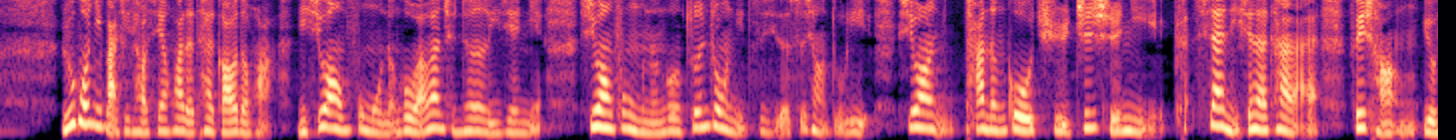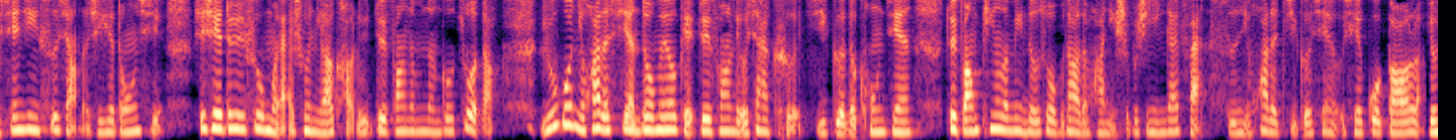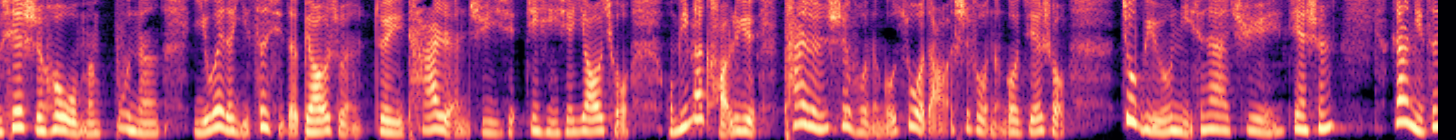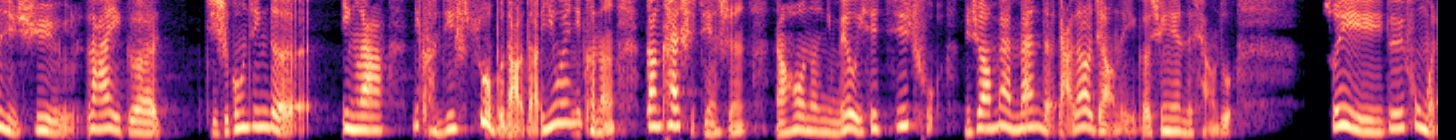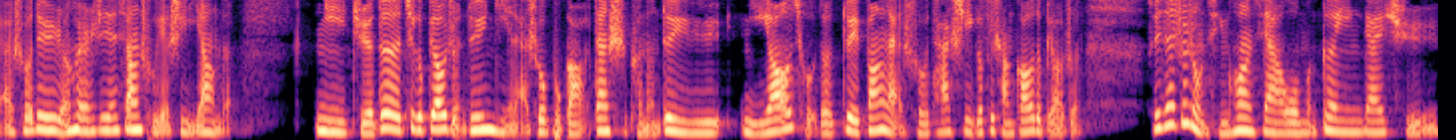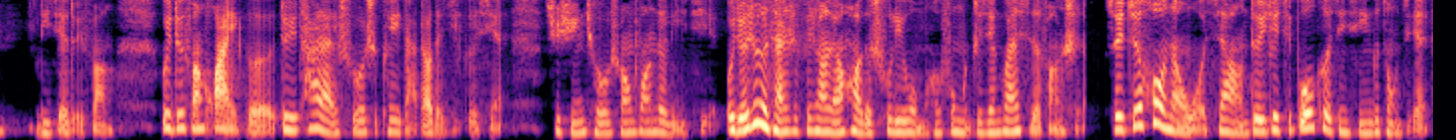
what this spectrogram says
如果你把这条线画得太高的话，你希望父母能够完完全全的理解你，希望父母能够尊重你自己的思想独立，希望他能够去支持你，看在你现在看来非常有先进思想的这些东西，这些对于父母来说，你要考虑对方能不能够做到。如果你画的线都没有给对方留下可及格的空间，对方拼了命都做不到的话，你是不是应该反思，你画的及格线有些过高了？有些时候我们不能。一味的以自己的标准对他人去一些进行一些要求，我们应该考虑他人是否能够做到，是否能够接受。就比如你现在去健身，让你自己去拉一个几十公斤的硬拉，你肯定是做不到的，因为你可能刚开始健身，然后呢，你没有一些基础，你需要慢慢的达到这样的一个训练的强度。所以，对于父母来说，对于人和人之间相处也是一样的。你觉得这个标准对于你来说不高，但是可能对于你要求的对方来说，它是一个非常高的标准。所以在这种情况下，我们更应该去理解对方，为对方画一个对于他来说是可以达到的及格线，去寻求双方的理解。我觉得这个才是非常良好的处理我们和父母之间关系的方式。所以最后呢，我想对这期播客进行一个总结。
